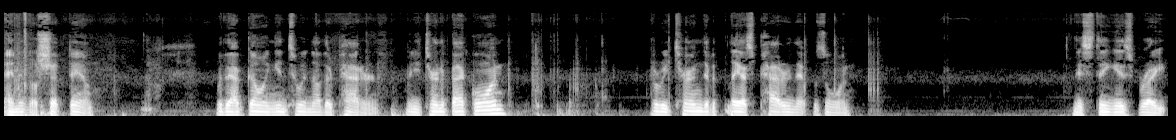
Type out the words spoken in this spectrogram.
and it'll shut down without going into another pattern. When you turn it back on, it'll return to the last pattern that was on. This thing is bright.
